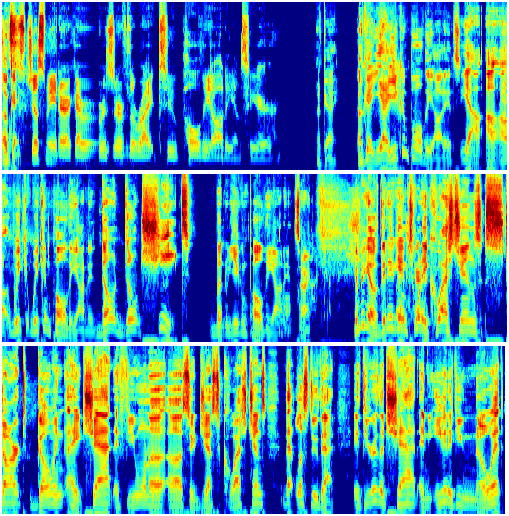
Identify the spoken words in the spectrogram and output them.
Okay. It's just me and Eric. I reserve the right to poll the audience here. okay. Okay. Yeah, you can poll the audience. Yeah, I'll, I'll, we can we can poll the audience. Don't don't cheat, but you can poll the audience. All right. Here we go. Video game 20 questions. Start going. Hey, chat, if you want to uh, suggest questions, that let's do that. If you're in the chat and even if you know it,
